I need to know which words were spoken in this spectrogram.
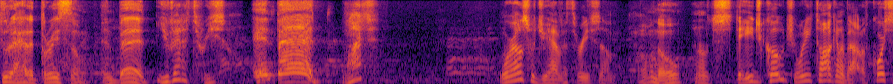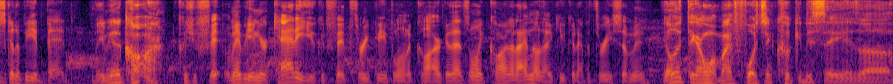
Dude, I had a threesome in bed. You got a threesome? In bed. What? Where else would you have a threesome? I don't know. You know, stagecoach? What are you talking about? Of course it's gonna be in bed. Maybe in a car. Because you fit, maybe in your caddy you could fit three people in a car, because that's the only car that I know that you could have a threesome in. The only thing I want my fortune cookie to say is, uh,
